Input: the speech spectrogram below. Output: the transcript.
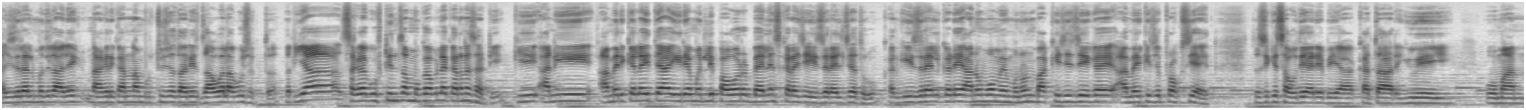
आज इस्रायलमधील अनेक नागरिकांना मृत्यूच्या दारी जावं लागू शकतं. तर या सगळ्या गोष्टींचा मुकाबला करण्यासाठी की आणि अमेरिकेलाही त्या एरियामधली पॉवर बॅलन्स करायची आहे इस्रायलच्या थ्रू कारण की इस्रायलकडे अनुभव आहे म्हणून बाकीचे जे काही अमेरिकेचे प्रॉक्सी आहेत जसे की Saudi Arabia Qatar U A Oman.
